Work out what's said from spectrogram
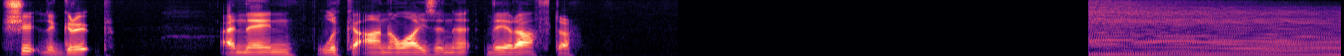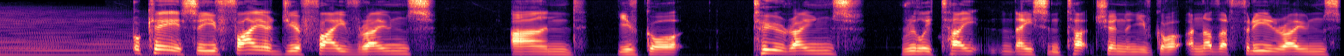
Shoot the group and then look at analysing it thereafter. Okay, so you've fired your five rounds and you've got two rounds really tight, nice and touching, and you've got another three rounds,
